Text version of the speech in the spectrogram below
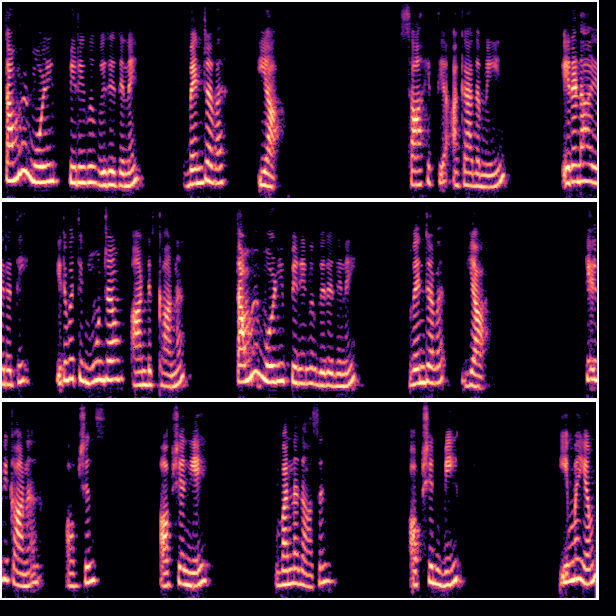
தமிழ் மொழி பிரிவு விருதினை வென்றவர் யார்? சாகித்ய அகாதமியின் இரண்டாயிரத்தி இருபத்தி மூன்றாம் ஆண்டிற்கான தமிழ் மொழி பிரிவு விருதினை வென்றவர் யா. கேள்விக்கான options option A Vannadasan. Option B Imayam.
